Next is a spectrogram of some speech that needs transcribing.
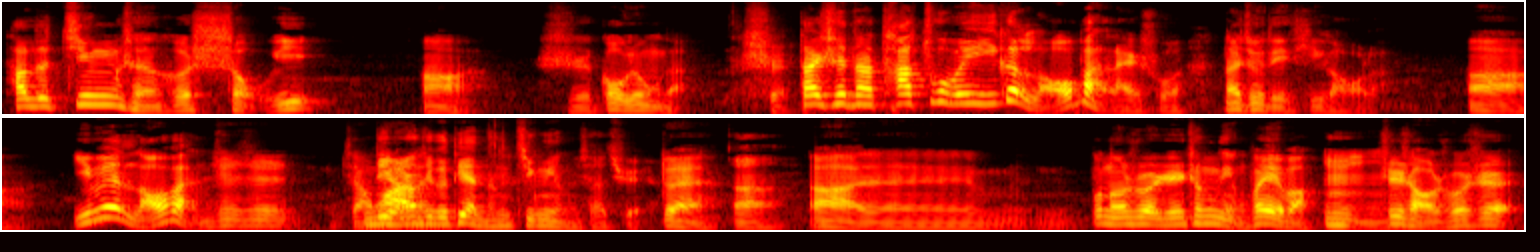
他的精神和手艺啊是够用的，是，但是呢，他作为一个老板来说，那就得提高了。啊，因为老板就是讲话你让这个店能经营下去，对。嗯啊、呃不能说人声鼎沸吧，嗯。至少说是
